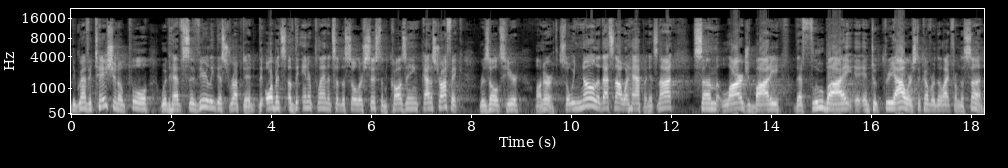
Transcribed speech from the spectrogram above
the gravitational pull would have severely disrupted the orbits of the inner planets of the solar system, causing catastrophic results here on earth. So we know that that's not what happened. It's not some large body that flew by and took three hours to cover the light from the sun.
